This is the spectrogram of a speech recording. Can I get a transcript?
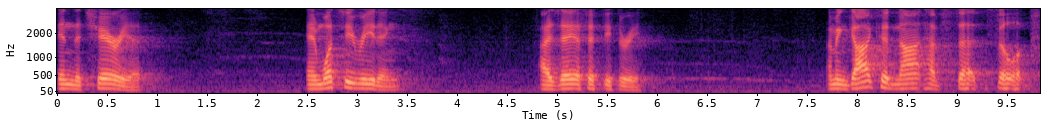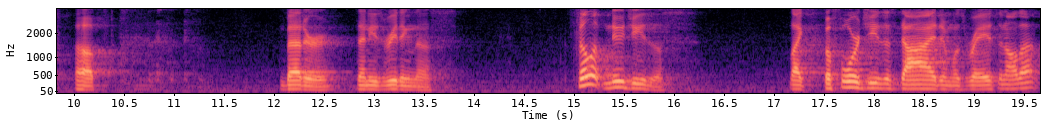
in the chariot. And what's he reading? Isaiah 53. I mean, God could not have set Philip up better than he's reading this. Philip knew Jesus, like before Jesus died and was raised and all that.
